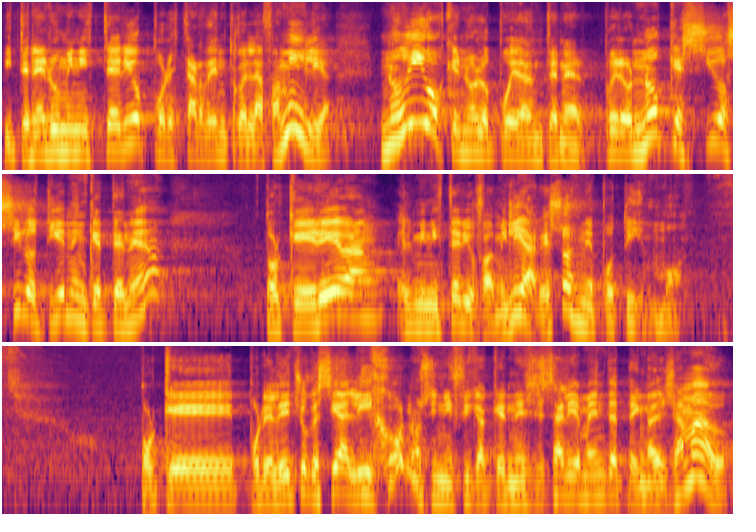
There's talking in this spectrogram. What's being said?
y tener un ministerio por estar dentro de la familia. No digo que no lo puedan tener, pero no que sí o sí lo tienen que tener porque heredan el ministerio familiar. Eso es nepotismo. Porque por el hecho que sea el hijo no significa que necesariamente tenga el llamado.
